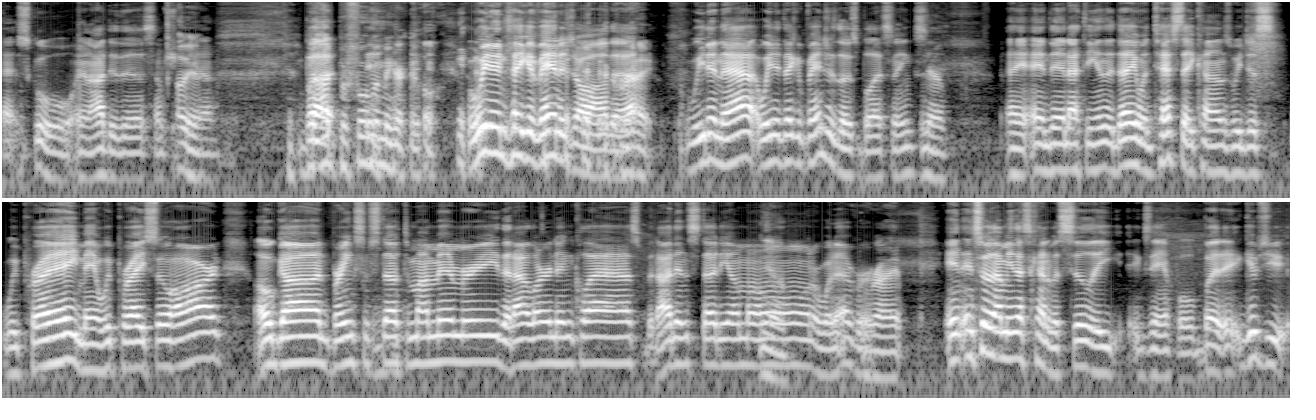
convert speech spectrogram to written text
at school, and I did this. I'm sure. Oh, yeah. You know, God perform a miracle. but we didn't take advantage of all that. Right. We didn't have. We didn't take advantage of those blessings. No. And, and then at the end of the day, when test day comes, we just we pray, man. We pray so hard. Oh God, bring some stuff to my memory that I learned in class, but I didn't study on my Yeah. own or whatever. Right. And and so I mean that's kind of a silly example, but it gives you,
